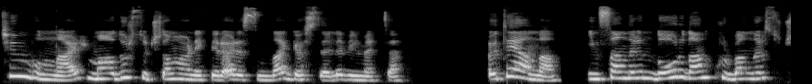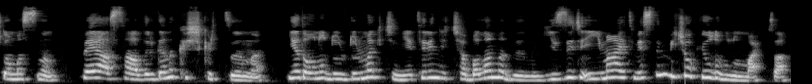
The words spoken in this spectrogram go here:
Tüm bunlar mağdur suçlama örnekleri arasında gösterilebilmekte. Öte yandan insanların doğrudan kurbanları suçlamasının veya saldırganı kışkırttığını ya da onu durdurmak için yeterince çabalamadığını gizlice ima etmesinin birçok yolu bulunmakta.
